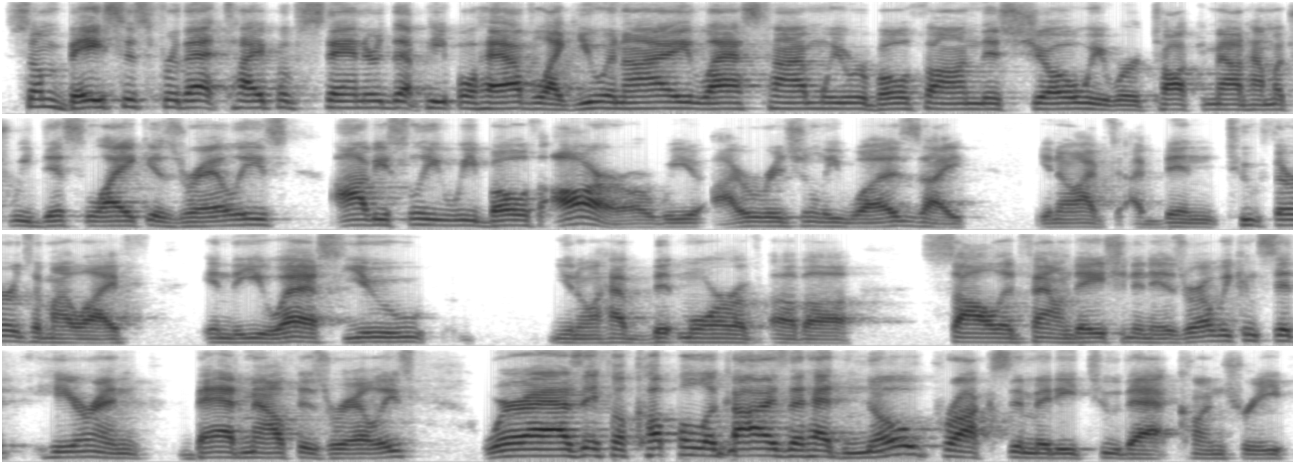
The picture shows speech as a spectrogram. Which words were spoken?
some basis for that type of standard that people have? Like you and I, last time we were both on this show, we were talking about how much we dislike Israelis. Obviously, we both are, or we I originally was. I, you know, I've I've been two thirds of my life in the U.S. You, you know, have a bit more of, of a solid foundation in Israel. We can sit here and badmouth Israelis Whereas if a couple of guys that had no proximity to that country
